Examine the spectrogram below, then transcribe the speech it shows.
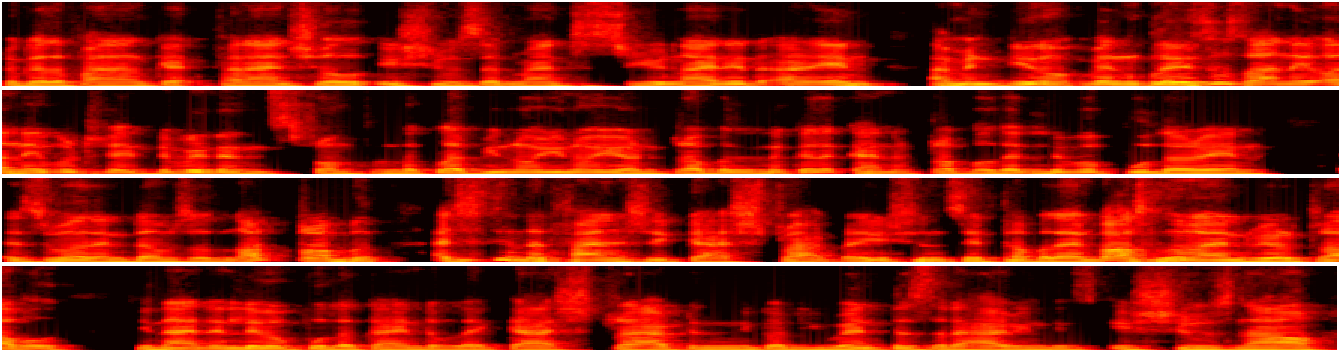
look at the financial issues that Manchester United are in. I mean, you know, when Glazers are una- unable to take dividends from, from the club, you know, you know you're in trouble. Look at the kind of trouble that Liverpool are in as well in terms of not trouble. I just think that financially cash strapped. You shouldn't say trouble. And Barcelona are in real trouble. United and Liverpool are kind of like cash strapped, and you've got Juventus that are having these issues now.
